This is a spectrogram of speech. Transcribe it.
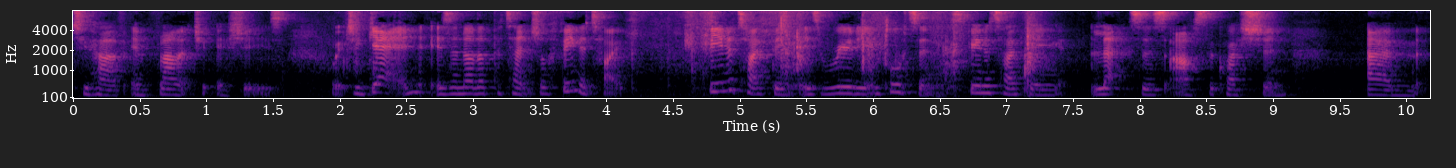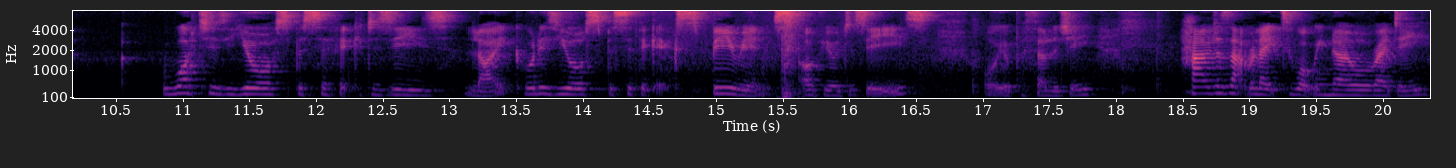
to have inflammatory issues, which again is another potential phenotype. Phenotyping is really important because phenotyping lets us ask the question um, what is your specific disease like? What is your specific experience of your disease or your pathology? How does that relate to what we know already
